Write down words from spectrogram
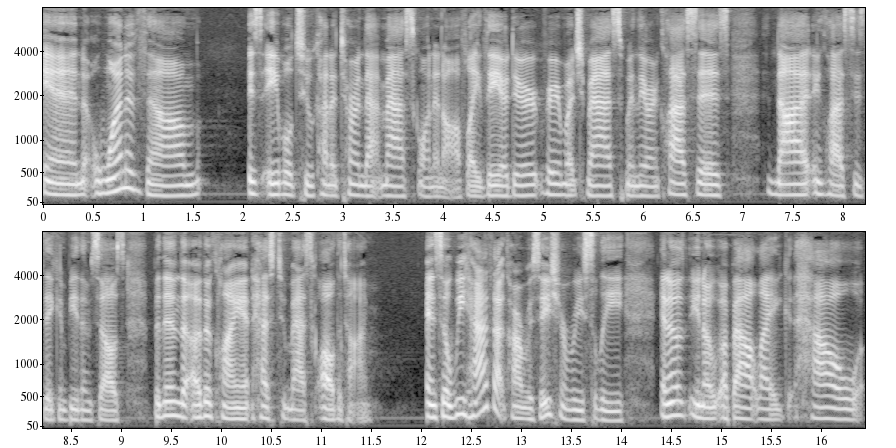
and one of them is able to kind of turn that mask on and off. Like they are very much masked when they're in classes, not in classes they can be themselves. But then the other client has to mask all the time. And so we had that conversation recently, and uh, you know about like how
